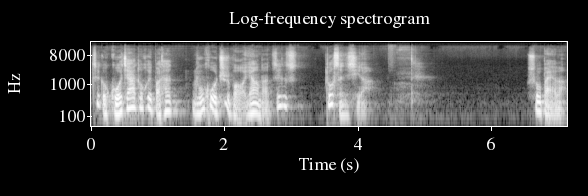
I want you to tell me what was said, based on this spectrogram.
这个国家都会把它如获至宝一样的，这个是多神奇啊！说白了，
